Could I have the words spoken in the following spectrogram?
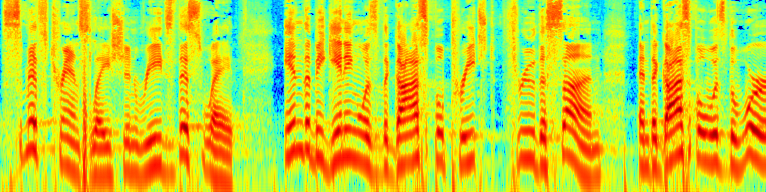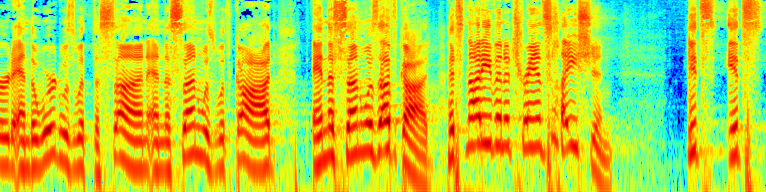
Smith translation reads this way In the beginning was the gospel preached through the Son, and the gospel was the Word, and the Word was with the Son, and the Son was with God, and the Son was of God. It's not even a translation. It's, it's,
